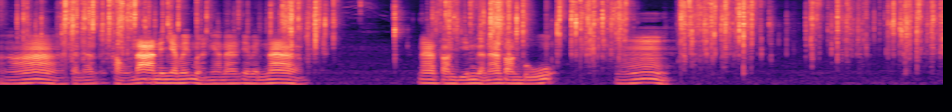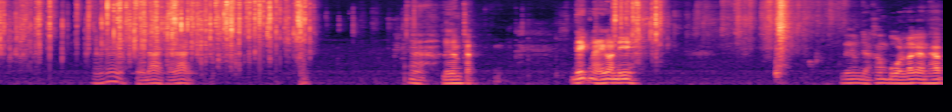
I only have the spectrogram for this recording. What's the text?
อ่าแต่ละสองด้านนี่ยังไม่เหมือนกันนะ จะเป็นหน้าแบบหน้าตอนยิ้มกับหน้าตอนบู๊อืมใช้ได้ใช้ได้เริ่มจากเด็กไหนก่อนดี เริ่มจากข้างบนแล้วกันครับ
